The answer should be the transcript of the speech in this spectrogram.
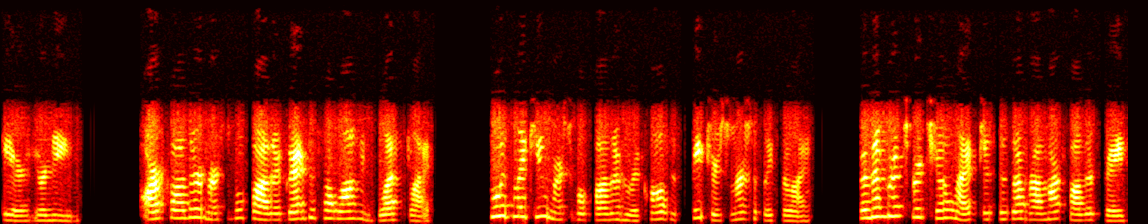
fear your name. Our Father, merciful Father, grant us a long and blessed life. Who is like you, merciful Father, who recalls his creatures mercifully for life? Remember us for eternal life, just as Avram our father prayed.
